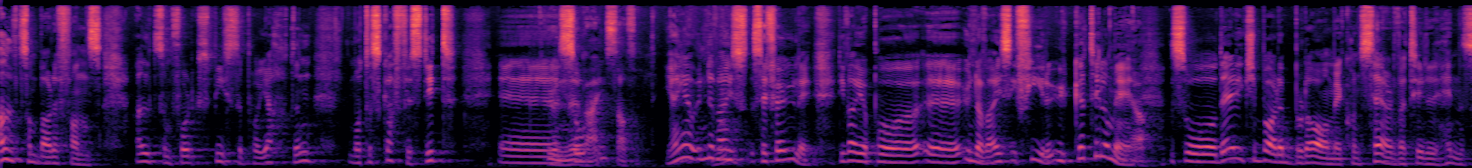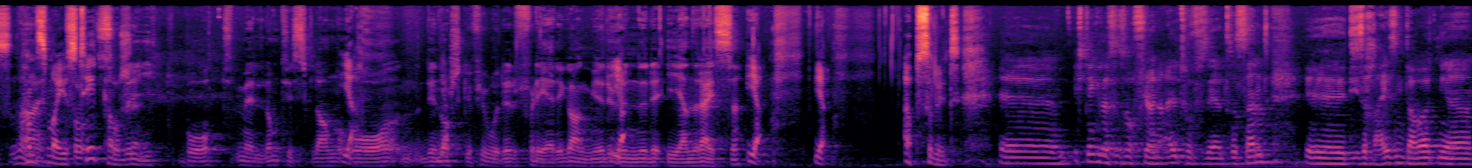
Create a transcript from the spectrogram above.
alt som bare fantes. Alt som folk spiste på jakten, måtte skaffes dit. Eh, så- Underveis, altså. ja, ja, underveis, selvfølgelig. De var jo på eh, underveis i fire uker til og med. Så det er ikke bare bra med konserver til Hans, Hans Majestet, så, så det gikk båt mellom Tyskland og de norske fjorder flere ganger under én reise? Ja, ja. Absolut. Äh, ich denke, das ist auch für einen Althof sehr interessant. Äh, diese Reisen dauerten ja,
